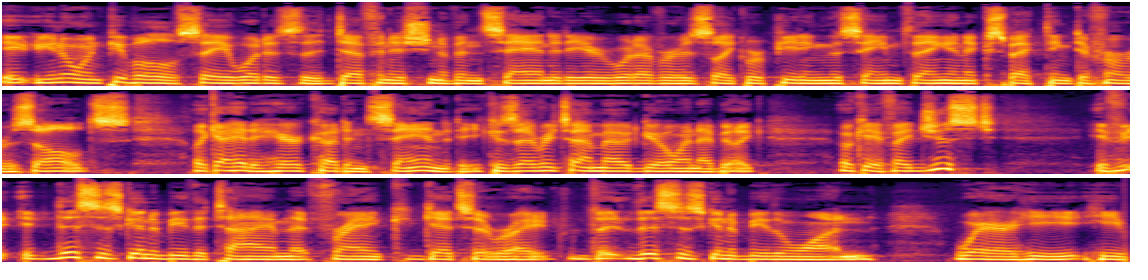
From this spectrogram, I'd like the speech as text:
you know, when people say, what is the definition of insanity or whatever is like repeating the same thing and expecting different results. Like I had a haircut insanity because every time I would go in, I'd be like, okay, if I just, if, if, this is going to be the time that Frank gets it right, th- this is going to be the one where he, he,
